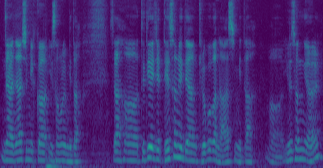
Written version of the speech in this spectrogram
네 안녕하십니까. 이성로입니다. 자 어, 드디어 이제 대선에 대한 결과가 나왔습니다. 어, 윤석열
